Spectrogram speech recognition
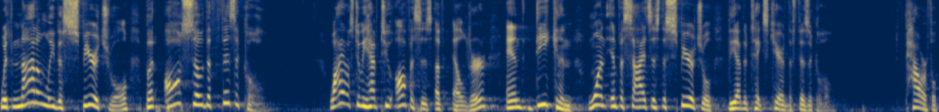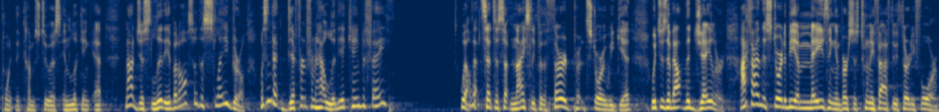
with not only the spiritual, but also the physical. Why else do we have two offices of elder and deacon? One emphasizes the spiritual, the other takes care of the physical. Powerful point that comes to us in looking at not just Lydia, but also the slave girl. Wasn't that different from how Lydia came to faith? Well, that sets us up nicely for the third story we get, which is about the jailer. I find this story to be amazing in verses 25 through 34.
